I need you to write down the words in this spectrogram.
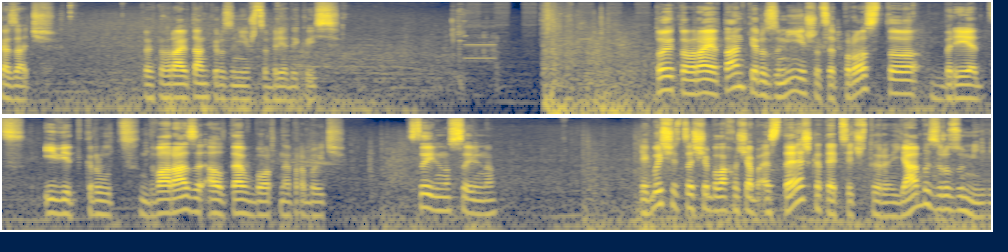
казати. Той, хто грає в танки, розуміє, що це бред якийсь. Той, хто грає в танки, розуміє, що це просто бред і відкрут. Два рази ЛТ в борт не пробить. Сильно, сильно. Якби ще це ще була хоча б СТшка Т-54, я би зрозумів.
